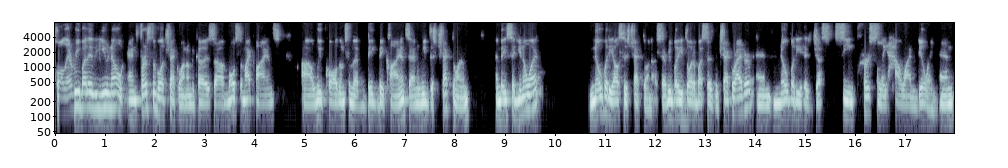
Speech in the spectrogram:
call everybody that you know and first of all check on them because uh, most of my clients uh, we've called them some of the big big clients and we just checked on them and they said you know what Nobody else has checked on us. Everybody thought of us as the check writer, and nobody has just seen personally how I'm doing. And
